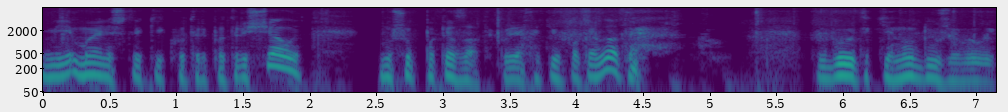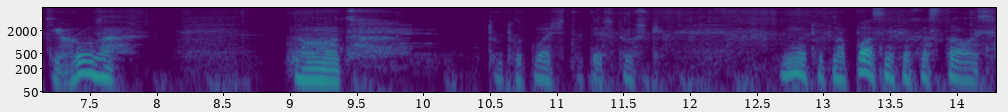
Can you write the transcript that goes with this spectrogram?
менш такі, котрі потріщали, ну щоб показати, я хотів показати. Тут були такі, ну дуже великі грона. От. Тут, от, бачите, теж трошки. Ну тут на пасинках осталось.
